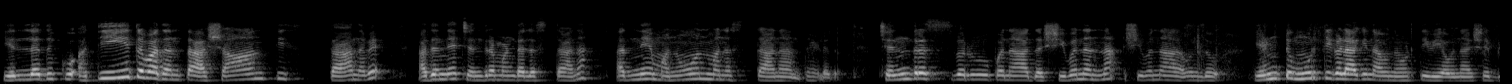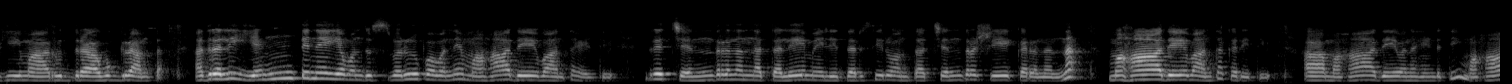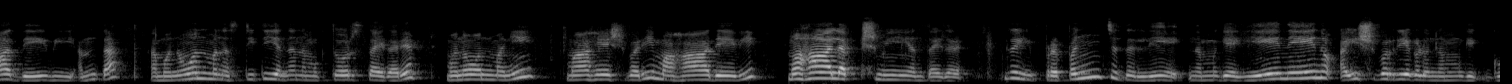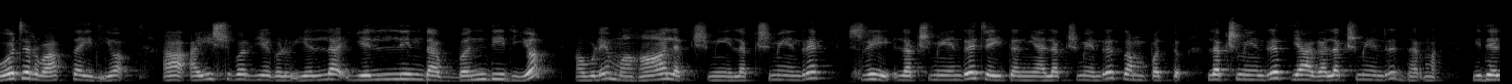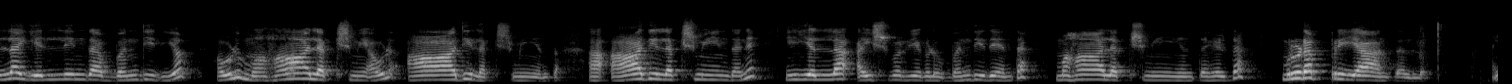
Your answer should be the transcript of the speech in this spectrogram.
ಎಲ್ಲದಕ್ಕೂ ಅತೀತವಾದಂತ ಶಾಂತಿ ಸ್ಥಾನವೇ ಅದನ್ನೇ ಚಂದ್ರಮಂಡಲ ಸ್ಥಾನ, ಅದನ್ನೇ ಮನೋನ್ಮನ ಸ್ಥಾನ ಅಂತ ಹೇಳೋದು. ಚಂದ್ರ ಸ್ವರೂಪನಾದ ಶಿವನನ್ನ, ಶಿವನ ಒಂದು ಎಂಟು ಮೂರ್ತಿಗಳಾಗಿ ನಾವು ನೋಡ್ತೀವಿ ಅವನ ಭೀಮ, ರುದ್ರ, ಉಗ್ರ ಅಂತ. ಅದರಲ್ಲಿ ಎಂಟನೆಯ ಒಂದು ಸ್ವರೂಪವನ್ನೇ ಮಹಾದೇವ ಅಂತ ಹೇಳ್ತೀವಿ. ಅಂದ್ರೆ ಚಂದ್ರನನ್ನ ತಲೆ ಮೇಲೆ ಧರಿಸಿರುವಂತ ಚಂದ್ರಶೇಖರನನ್ನ ಮಹಾದೇವ ಅಂತ ಕರಿತೀವಿ. ಆ ಮಹಾದೇವನ ಹೆಂಡತಿ ಮಹಾದೇವಿ ಅಂತ ಆ ಮನೋನ್ಮನ ಸ್ಥಿತಿಯನ್ನ ನಮಗ್ ತೋರಿಸ್ತಾ ಇದ್ದಾರೆ ಮನೋನ್ಮನಿ, ಮಹೇಶ್ವರಿ, ಮಹಾದೇವಿ, ಮಹಾಲಕ್ಷ್ಮಿ ಅಂತ ಇದ್ದಾರೆ ಅಂದ್ರೆ ಈ ಪ್ರಪಂಚದಲ್ಲಿ ನಮಗೆ ಏನೇನು ಐಶ್ವರ್ಯಗಳು ನಮಗೆ ಗೋಚರವಾಗ್ತಾ ಇದೆಯೋ ಆ ಐಶ್ವರ್ಯಗಳು ಎಲ್ಲ ಎಲ್ಲಿಂದ ಬಂದಿದೆಯೋ ಅವಳೇ ಮಹಾಲಕ್ಷ್ಮಿ. ಲಕ್ಷ್ಮಿ ಅಂದ್ರೆ ಶ್ರೀ, ಲಕ್ಷ್ಮಿ ಅಂದ್ರೆ ಚೈತನ್ಯ, ಲಕ್ಷ್ಮಿ ಅಂದ್ರೆ ಸಂಪತ್ತು, ಲಕ್ಷ್ಮಿ ಅಂದ್ರೆ ತ್ಯಾಗ, ಲಕ್ಷ್ಮಿ ಅಂದ್ರೆ ಧರ್ಮ. ಇದೆಲ್ಲ ಎಲ್ಲಿಂದ ಬಂದಿದೆಯೋ ಅವಳು ಮಹಾಲಕ್ಷ್ಮಿ, ಅವಳು ಆದಿಲಕ್ಷ್ಮಿ ಅಂತ. ಆ ಆದಿಲಕ್ಷ್ಮಿಯಿಂದನೇ ಈ ಎಲ್ಲ ಐಶ್ವರ್ಯಗಳು ಬಂದಿದೆ ಅಂತ ಮಹಾಲಕ್ಷ್ಮಿ ಅಂತ ಹೇಳ್ತಾ ಮೃಡಪ್ರಿಯ ಅಂತಂದ್ಲು.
